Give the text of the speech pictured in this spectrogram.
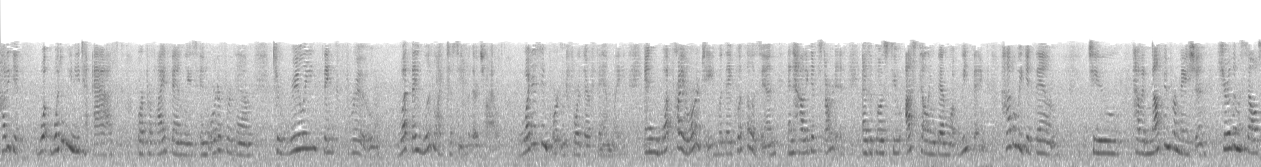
how to get, what, what do we need to ask or provide families in order for them to really think through what they would like to see for their child, what is important for their family, and what priority would they put those in, and how to get started, as opposed to us telling them what we think. How do we get them to have enough information, hear themselves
